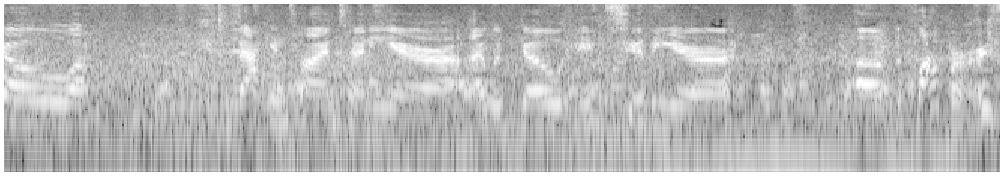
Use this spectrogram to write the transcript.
go back in time to any year, I would go into the year of the flappers.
